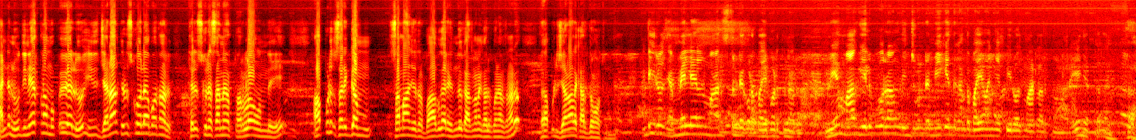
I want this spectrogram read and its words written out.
అంటే నువ్వు తినేస్తున్నావు ముప్పై వేలు ఇది జనాలు తెలుసుకోలేకపోతున్నారు. తెలుసుకునే సమయం త్వరలో ఉంది. అప్పుడు సరిగ్గా సమాజం బాబు గారు ఎందుకు అందరం కలుపుకొని వెళ్తున్నారు అప్పుడు జనాలకు అర్థమవుతుంది. అంటే ఈరోజు ఎమ్మెల్యేలను మారుస్తుంటే కూడా భయపడుతున్నారు. మేము మాకు గెలుపు గుర్రాలు దించుకుంటే మీకెందుకు అంత భయం అని చెప్పి ఈరోజు మాట్లాడుతున్నారు. ఏం చెప్తారు?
